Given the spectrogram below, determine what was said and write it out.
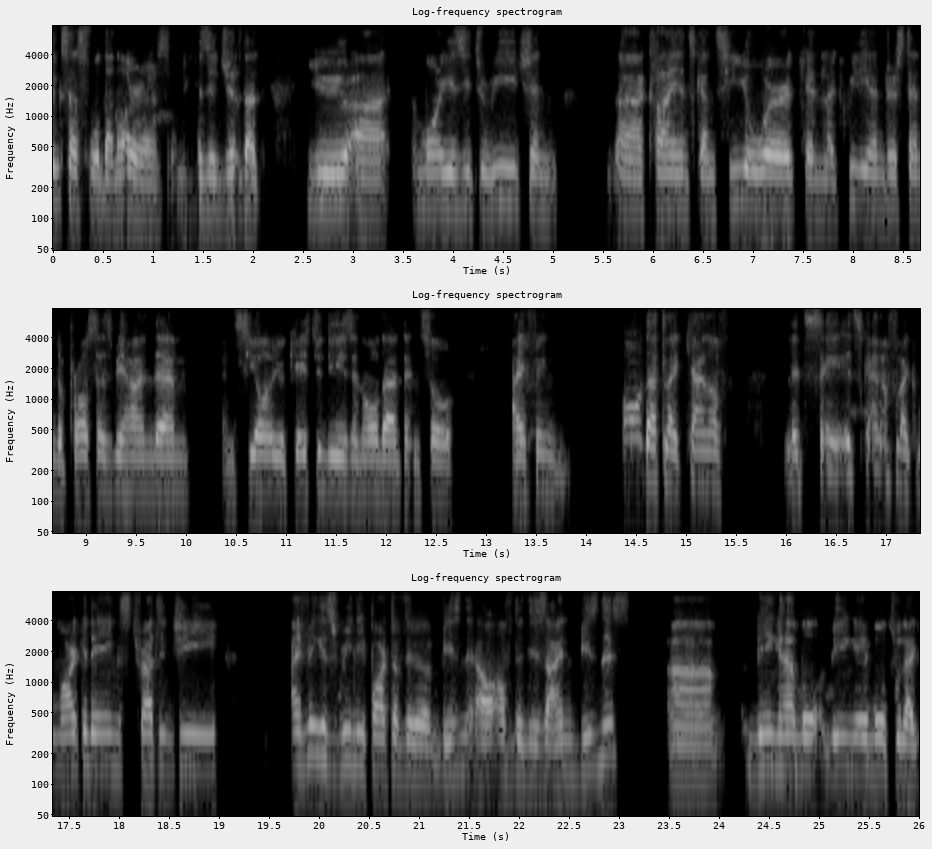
successful than others because it's just that you are more easy to reach and uh, clients can see your work and like really understand the process behind them and see all your case studies and all that. And so i think all that like kind of let's say it's kind of like marketing strategy i think it's really part of the business of the design business uh, being able being able to like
